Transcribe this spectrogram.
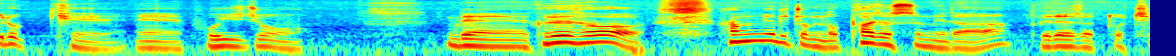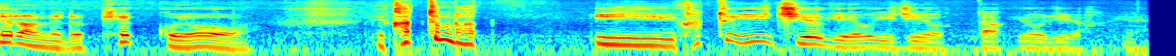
이렇게 예, 보이죠 네 그래서 확률이 좀 높아졌습니다 그래서 또 체란을 이렇게 했고요 이 같은 밭, 이 같은 이 지역이에요 이 지역 딱요 지역 예.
